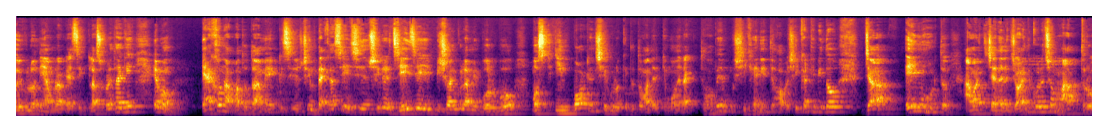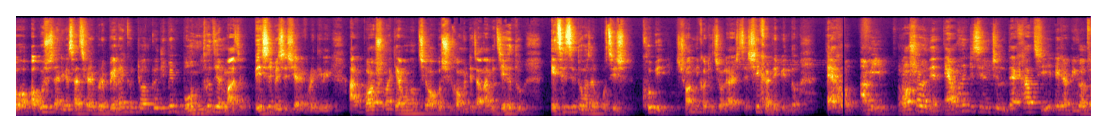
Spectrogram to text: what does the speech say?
ওইগুলো নিয়ে আমরা বেসিক ক্লাস করে থাকি এবং এখন আপাতত আমি একটি সৃজনশীল দেখাচ্ছি। এই সৃজনশীলের যে যে বিষয়গুলো আমি বলব মোস্ট ইম্পর্টেন্ট সেগুলো কিন্তু তোমাদেরকে মনে রাখতে হবে এবং শিখে নিতে হবে। শিক্ষার্থীবৃন্দ, যারা এই মুহূর্তে আমার চ্যানেলে জয়েন করেছ, মাত্র অবশ্যই চ্যানেলকে সাবস্ক্রাইব করে বেল আইকনটি অন করে দিবে, বন্ধুদের মাঝে বেশি বেশি শেয়ার করে দিবে। আর পড়াশোনা কেমন হচ্ছে অবশ্যই কমেন্টে জানাবে, যেহেতু এসএসসি দু হাজার পঁচিশ খুবই সন্নিকটে চলে আসছে। শিক্ষার্থীবৃন্দ, এখন আমি রসায়নের এমন একটি সৃজনশীল দেখাচ্ছি, এটা বিগত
